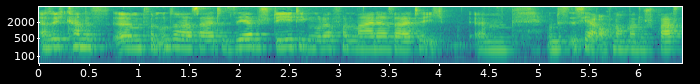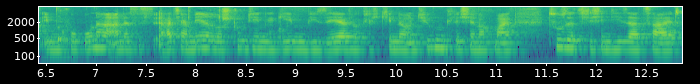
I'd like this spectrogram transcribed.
Also ich kann es ähm, von unserer Seite sehr bestätigen oder von meiner Seite. Ich, ähm, und es ist ja auch nochmal, du sprachst eben Corona an, es ist, hat ja mehrere Studien gegeben, wie sehr wirklich Kinder und Jugendliche nochmal zusätzlich in dieser Zeit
